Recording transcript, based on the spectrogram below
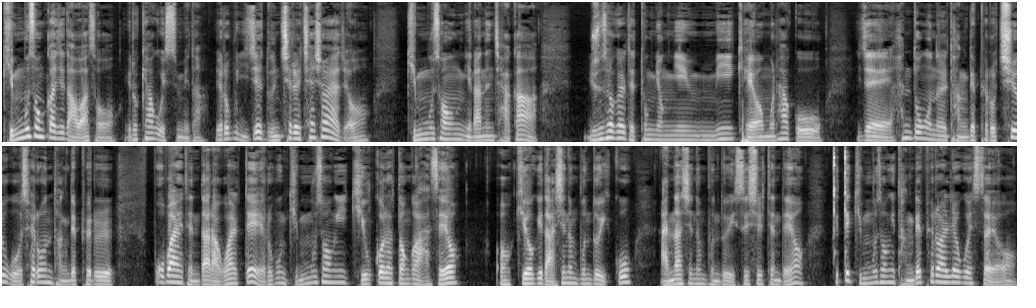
김무성까지 나와서 이렇게 하고 있습니다. 여러분 이제 눈치를 채셔야죠. 김무성이라는 자가 윤석열 대통령님이 계엄을 하고 이제 한동훈을 당대표로 치우고 새로운 당대표를 뽑아야 된다라고 할 때 여러분 김무성이 기웃거렸던 거 아세요? 어, 기억이 나시는 분도 있고 안 나시는 분도 있으실 텐데요. 그때 김무성이 당대표로 하려고 했어요.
